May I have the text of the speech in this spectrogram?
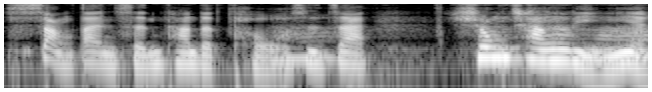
上半身，它的头是在胸腔里面。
